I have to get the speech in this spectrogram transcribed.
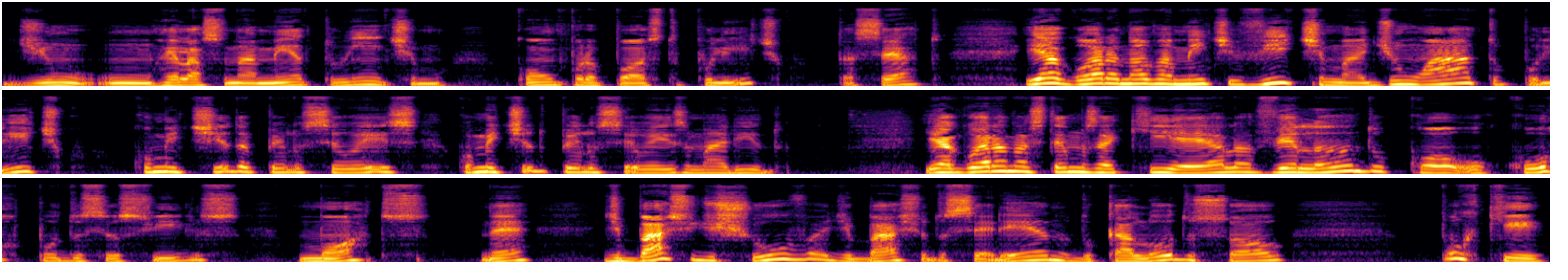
de um, um relacionamento íntimo com um propósito político, tá certo? E agora novamente vítima de um ato político cometida pelo seu ex, cometido pelo seu ex-marido. E agora nós temos aqui ela velando o corpo dos seus filhos mortos, né? Debaixo de chuva, debaixo do sereno, do calor do sol, porque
